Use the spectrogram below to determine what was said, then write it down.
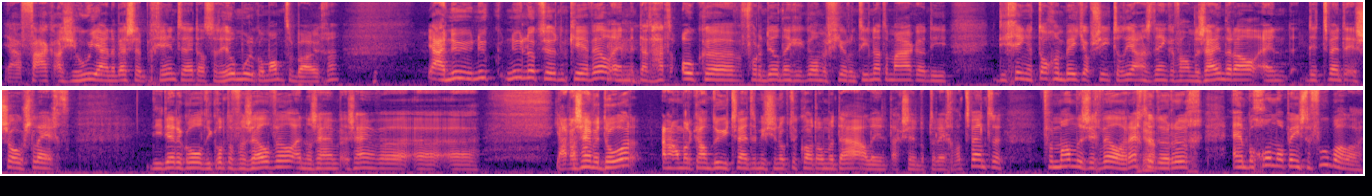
ja, vaak als je hoe je aan de wedstrijd begint, hè, dat is het heel moeilijk om om te buigen. Ja, nu, nu, nu lukte het een keer wel. En dat had ook eh, voor een deel denk ik wel met Fiorentina te maken. Die, die gingen toch een beetje op zijn Italiaans denken van we zijn er al en dit Twente is zo slecht. Die derde goal die komt er vanzelf wel en dan zijn, we- zijn we, eh, eh, ja, dan zijn we door. Aan de andere kant doe je Twente misschien ook tekort om het daar alleen het accent op te leggen. Want Twente vermande zich wel rechter Ja. de rug en begon opeens te voetballen.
